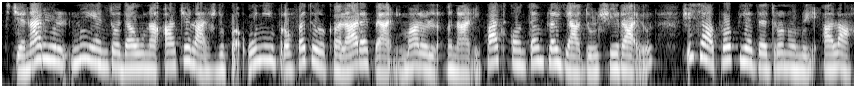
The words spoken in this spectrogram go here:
Scenariul nu e întotdeauna același. După unii, profetul călare pe animalul înalipat contemplă iadul și raiul și se apropie de tronul lui Allah.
